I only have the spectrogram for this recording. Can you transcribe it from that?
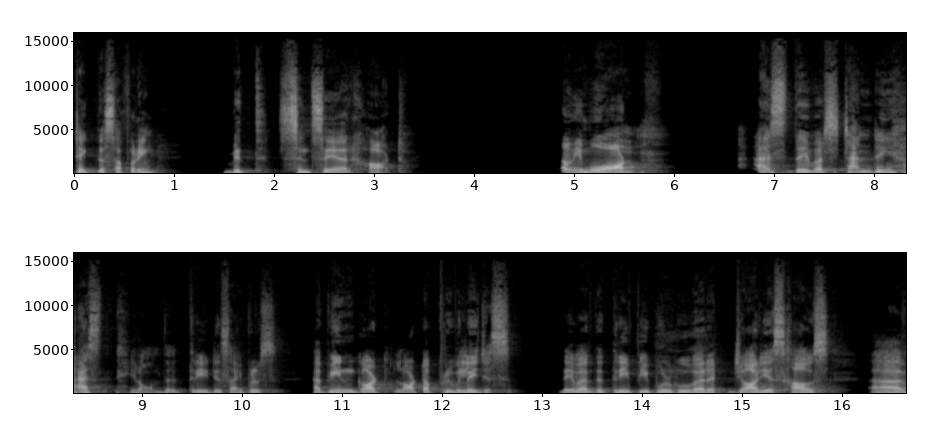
take the suffering with sincere heart. Now we move on. As they were standing, as you know, the three disciples have been got lot of privileges. They were the three people who were at Jairus' house, uh,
